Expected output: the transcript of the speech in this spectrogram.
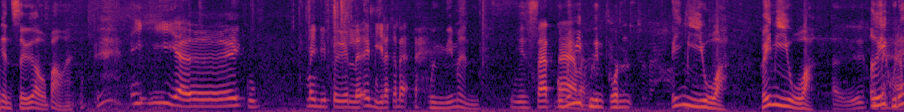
เงินซื้อเอาเปล่าฮะ ไอ้เหี้ยเอ้ย กู ไม่มีปืนเลยเอ้ยมีแล้วก็ได้มึงนี่มันมีซัดหกูน้าไม่มีนปืนกลเฮ้ยมีอยู่อะเฮ้ยมีอยู่อะ เออเอ้ยกูได้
